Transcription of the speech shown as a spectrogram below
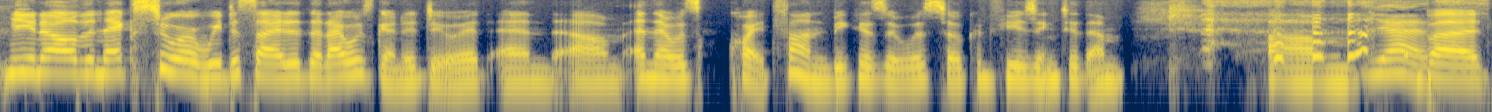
you know the next tour, we decided that I was going to do it, and um and that was quite fun because it was so confusing to them. Um, yes. but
